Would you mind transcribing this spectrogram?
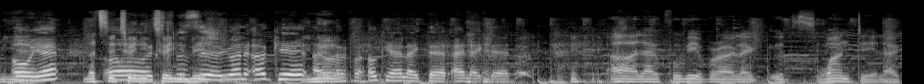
Yeah. Oh yeah. That's the oh, 2020 exclusive. mission. You wanna, okay, You know? I, I, okay, I like that. I like that. Uh, like for me, bro, like it's one day, like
